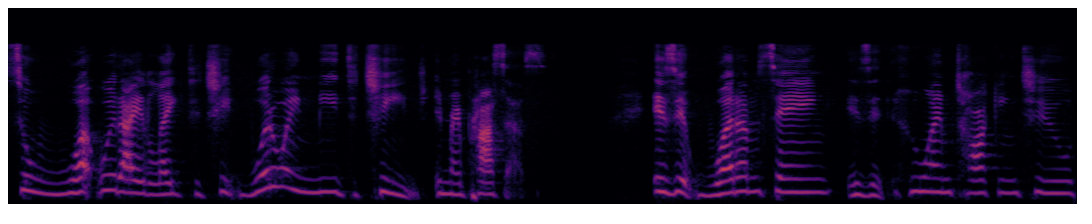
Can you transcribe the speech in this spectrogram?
so, what would I like to change? What do I need to change in my process? Is it what I'm saying? Is it who I'm talking to?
